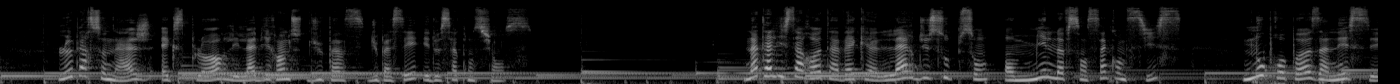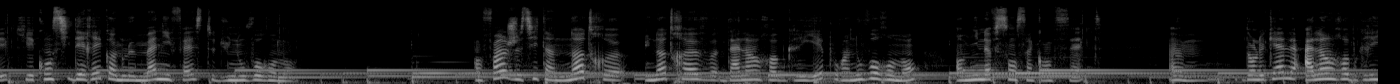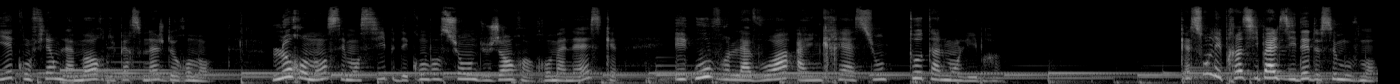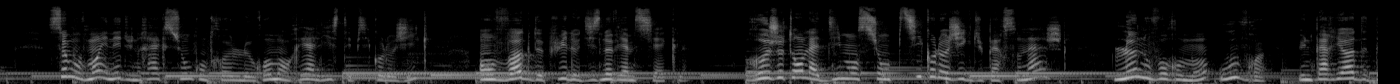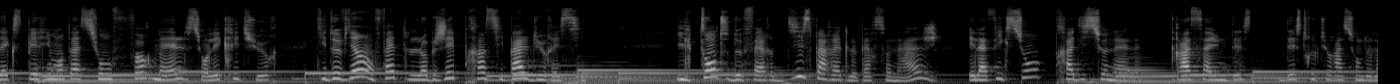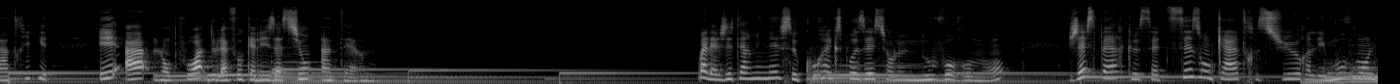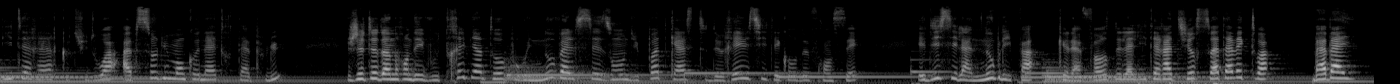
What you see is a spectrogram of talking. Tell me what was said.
le personnage explore les labyrinthes du passé et de sa conscience. Nathalie Sarotte, avec L'ère du soupçon en 1956, nous propose un essai qui est considéré comme le manifeste du nouveau roman. Enfin, je cite une autre œuvre d'Alain Robbe-Grillet pour un nouveau roman en 1957, euh, dans lequel Alain Robbe-Grillet confirme la mort du personnage de roman. Le roman s'émancipe des conventions du genre romanesque et ouvre la voie à une création totalement libre. Quelles sont les principales idées de ce mouvement? Ce mouvement est né d'une réaction contre le roman réaliste et psychologique en vogue depuis le 19e siècle. Rejetant la dimension psychologique du personnage, le nouveau roman ouvre une période d'expérimentation formelle sur l'écriture qui devient en fait l'objet principal du récit. Il tente de faire disparaître le personnage et la fiction traditionnelle grâce à une déstructuration de l'intrigue et à l'emploi de la focalisation interne. Voilà, j'ai terminé ce court exposé sur le nouveau roman. J'espère que cette saison 4 sur les mouvements littéraires que tu dois absolument connaître t'a plu. Je te donne rendez-vous très bientôt pour une nouvelle saison du podcast de Réussite et cours de français. Et d'ici là, n'oublie pas que la force de la littérature soit avec toi. Bye bye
